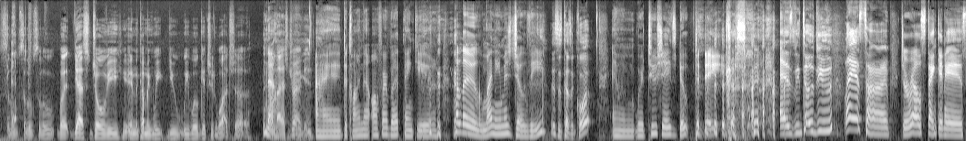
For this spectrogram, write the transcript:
Salute, salute, salute. But yes, Jovee, in the coming week, you we will get you to watch uh, No. The Last Dragon. I declined that offer, but thank you. Hello, my name is Jovee, This is Cuzn Kourt. and we're two shades dope today. as we told you last time, Jerrell stinking ass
